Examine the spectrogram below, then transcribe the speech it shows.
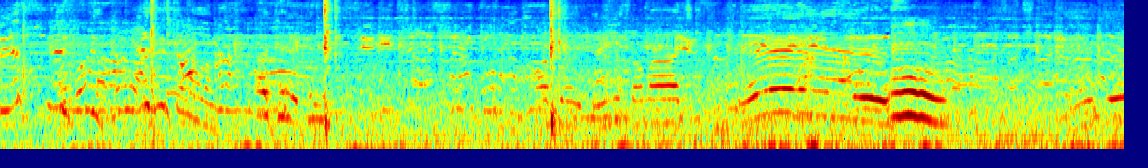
Yes, yes, yes, yes, come on. Okay, okay. Thank you so much. Yes. Oh. Thank you.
